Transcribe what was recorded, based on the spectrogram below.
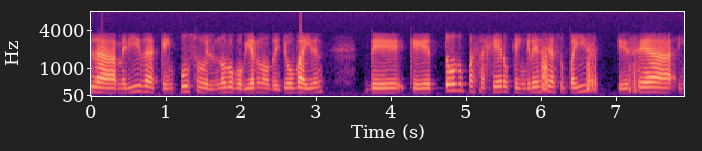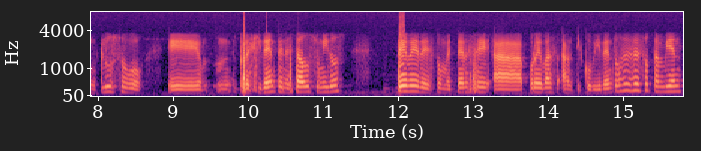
la medida que impuso el nuevo gobierno de Joe Biden de que todo pasajero que ingrese a su país, eh, sea incluso eh, residente en Estados Unidos, debe de someterse a pruebas anti-COVID. Entonces eso también,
